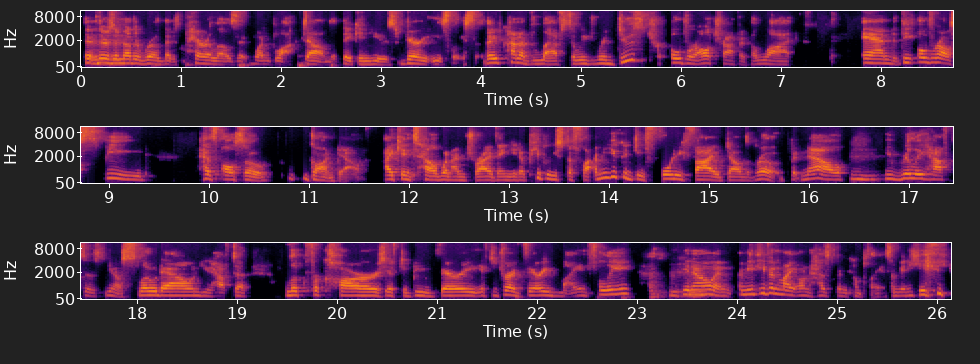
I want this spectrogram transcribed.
There, mm-hmm. There's another road that parallels it one block down that they can use very easily. So they've kind of left. So we've reduced tr- overall traffic a lot. And the overall speed has also gone down. I can tell when I'm driving, you know, people used to fly. I mean, you could do 45 down the road, but now mm. you really have to, you know, slow down. You have to look for cars. You have to be very, you have to drive very mindfully, mm-hmm. you know. And I mean, even my own husband complains. I mean, he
